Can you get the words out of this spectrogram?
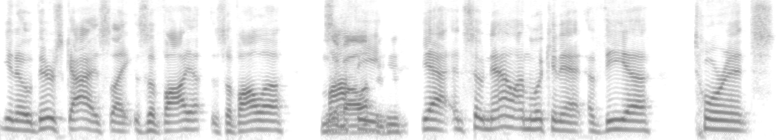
you know, there's guys like Zavala, Zavala, Mafi. mhm. Yeah. And so now I'm looking at Avia, Torrence,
